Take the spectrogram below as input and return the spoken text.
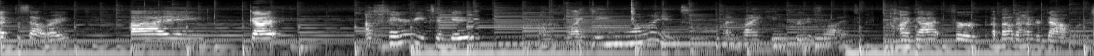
Check this out, right? I got a ferry ticket on Viking Lines, on Viking Cruise Lines. I got for about a hundred dollars.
